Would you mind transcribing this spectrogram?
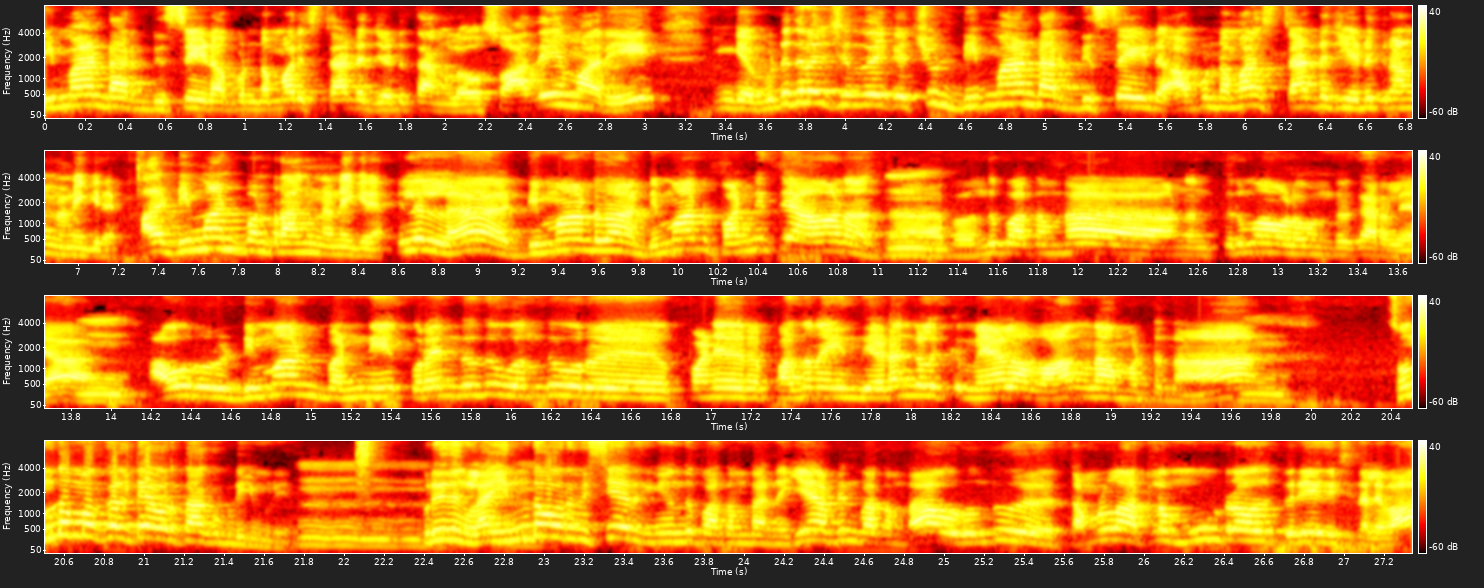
டிமாண்ட் ஆர் டிசைட் அப்படின்ற மாதிரி ஸ்ட்ராட்டஜி எடுத்தாங்களோ? சோ அதே மாதிரி இங்க விடுதலை சிறுத்தை கட்சியும் டிமாண்ட் ஆர் டிசைட் அப்படின்ற மாதிரி ஸ்ட்ராட்டஜி எடுக்கிறாங்கன்னு நினைக்கிறேன். அதை டிமாண்ட் பண்றாங்கன்னு நினைக்கிறேன். இல்ல இல்ல. டிமாண்ட் தான். டிமாண்ட் பண்ணித்தே ஆகணும். இப்ப வந்து பார்த்தோம்னா அண்ணன் திருமாவளவன் இருக்காரு இல்லையா? அவர் ஒரு டிமாண்ட் பண்ணி குறைந்தது வந்து ஒரு பனிர பதினைந்து இடங்களுக்கு மேல வாங்கினா மட்டும்தான் சொந்த மக்கள்கிட்டே அவர் தாக்கு பிடிக்க முடியும். புரியுதுங்களா? இந்த ஒரு விஷயம் இருக்கு. வந்து பார்த்தோம்னா இன்னைக்கு. அப்படின்னு பார்த்தோம்னா அவர் வந்து தமிழ்நாட்டுல மூன்றாவது பெரிய கட்சி தலைவா?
